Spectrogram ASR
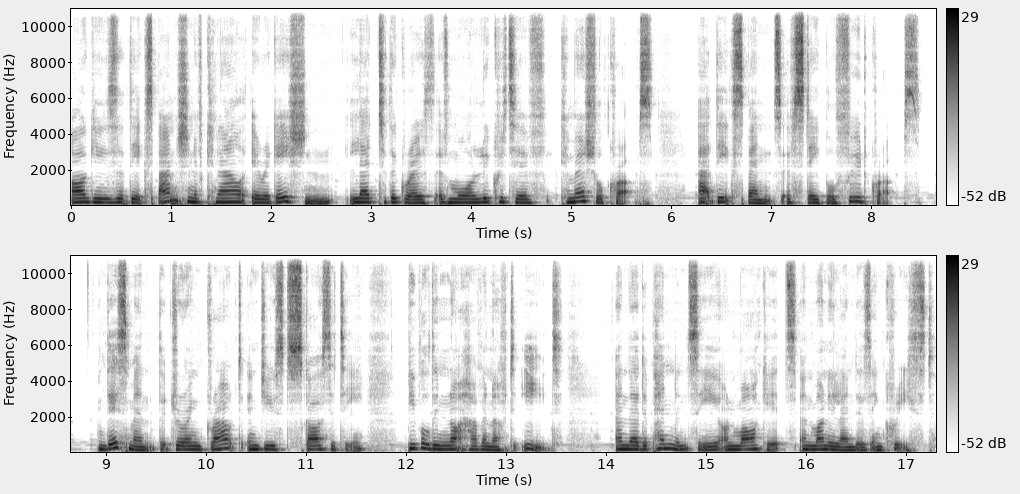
argues that the expansion of canal irrigation led to the growth of more lucrative commercial crops at the expense of staple food crops. This meant that during drought induced scarcity, people did not have enough to eat, and their dependency on markets and moneylenders increased.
